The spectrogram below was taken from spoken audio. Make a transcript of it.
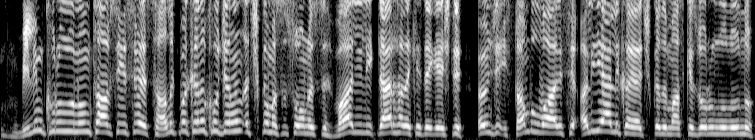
Bilim Kurulu'nun tavsiyesi ve Sağlık Bakanı Koca'nın açıklaması sonrası valilikler harekete geçti. Önce İstanbul Valisi Ali Yerlikaya açıkladı maske zorunluluğunu.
